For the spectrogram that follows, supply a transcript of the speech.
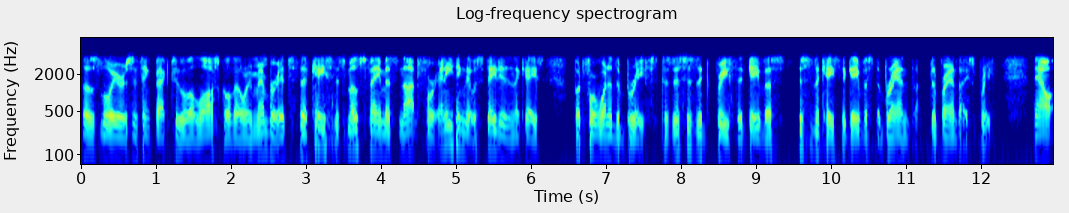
those lawyers who think back to a law school, they'll remember it's the case that's most famous not for anything that was stated in the case, but for one of the briefs, because this is the brief that gave us, this is the case that gave us the brand, the Brandeis brief. Now,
